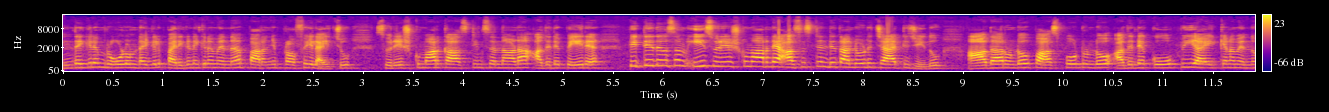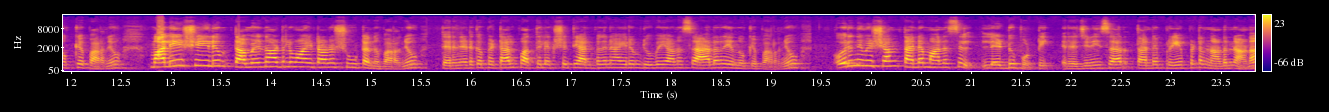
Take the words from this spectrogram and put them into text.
എന്തെങ്കിലും റോൾ ഉണ്ടെങ്കിൽ പരിഗണിക്കണമെന്ന് പറഞ്ഞ് പ്രൊഫൈൽ അയച്ചു. സുരേഷ് കുമാർ കാസ്റ്റിംഗ്സ് എന്നാണ് അതിന്റെ പേര്. പിറ്റേ ദിവസം ഈ സുരേഷ് കുമാറിന്റെ അസിസ്റ്റന്റ് തന്നോട് ചാറ്റ് ചെയ്തു. ആധാർ ഉണ്ടോ പാസ്പോർട്ട് ഉണ്ടോ അതിന്റെ കോപ്പി അയക്കണം എന്നൊക്കെ പറഞ്ഞു. മലേഷ്യയിലും തമിഴ്നാട്ടിലുമായിട്ടാണ് ഷൂട്ട് എന്ന് പറഞ്ഞു. തെരഞ്ഞെടുക്കപ്പെട്ടാൽ പത്ത് ലക്ഷത്തി അൻപതിനായിരം രൂപയാണ് സാലറി എന്നൊക്കെ പറഞ്ഞു. ഒരു നിമിഷം തന്റെ മനസ്സിൽ ലഡ്ഡു പൊട്ടി. രജനി സാർ തന്റെ പ്രിയപ്പെട്ട നടനാണ്.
